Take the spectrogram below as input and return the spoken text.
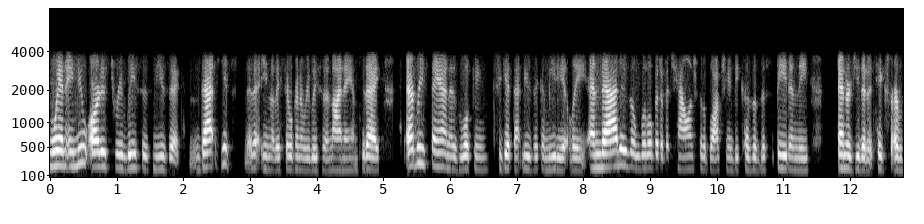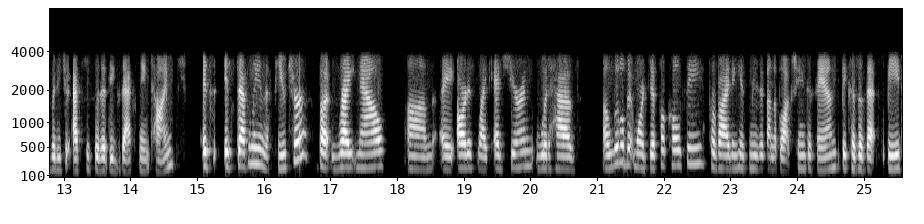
when a new artist releases music, that hits, you know, they say we're going to release it at 9 a.m. today. Every fan is looking to get that music immediately. And that is a little bit of a challenge for the blockchain because of the speed and the energy that it takes for everybody to access it at the exact same time. It's, it's definitely in the future, but right now, um, a artist like Ed Sheeran would have a little bit more difficulty providing his music on the blockchain to fans because of that speed.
